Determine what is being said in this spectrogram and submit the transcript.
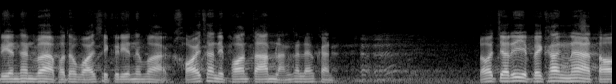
เรียนท่านว่าพอถวายเสร็จก็เรียนท่านว่า ขอให้ท่านได้พรตามหลังกันแล้วกัน เราจะรีบไปข้างหน้าต่อ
